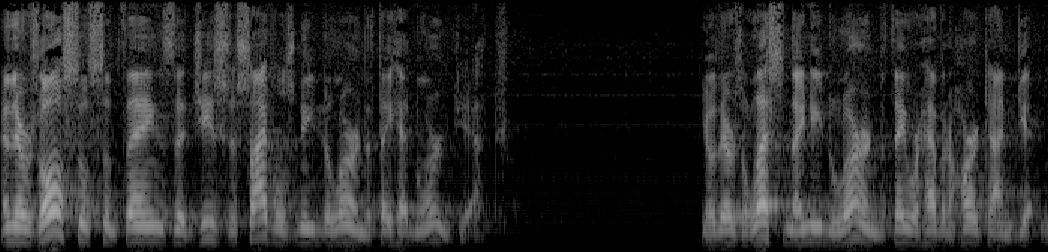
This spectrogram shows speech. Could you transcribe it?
And there was also some things that Jesus' disciples needed to learn that they hadn't learned yet. You know, there was a lesson they needed to learn that they were having a hard time getting.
